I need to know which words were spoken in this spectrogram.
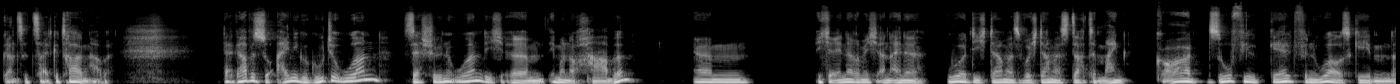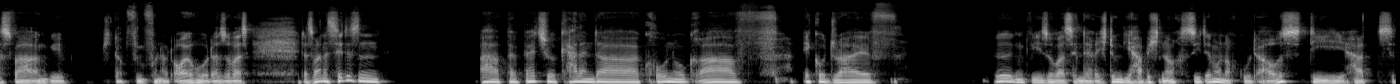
ganze Zeit getragen habe. Da gab es so einige gute Uhren, sehr schöne Uhren, die ich ähm, immer noch habe. Ähm, ich erinnere mich an eine Uhr, die ich damals, wo ich damals dachte, mein Gott, so viel Geld für eine Uhr ausgeben. Das war irgendwie, ich glaube, 500 Euro oder sowas. Das war eine Citizen uh, Perpetual Calendar, Chronograph, Echo Drive, irgendwie sowas in der Richtung. Die habe ich noch, sieht immer noch gut aus. Die hat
